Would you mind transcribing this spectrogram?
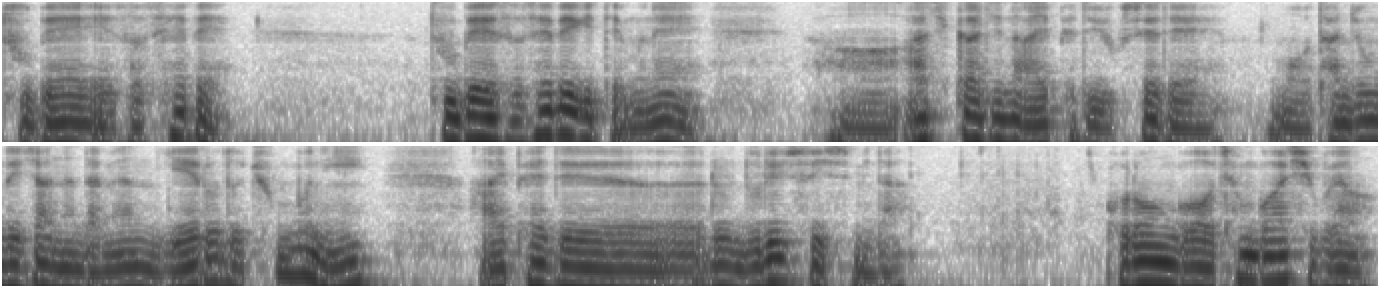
두 배에서 세 배, 두 배에서 세 배이기 때문에 어, 아직까지는 아이패드 6세대 뭐 단종되지 않는다면 얘로도 충분히 아이패드를 누릴 수 있습니다. 그런 거 참고하시고요.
